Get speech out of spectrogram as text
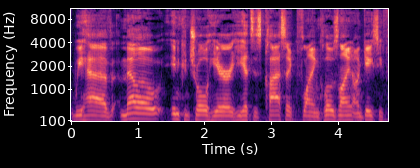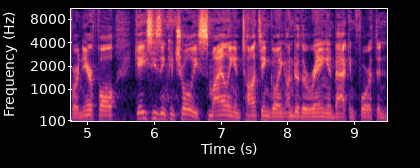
we have Mello in control here. He hits his classic flying clothesline on Gacy for a near fall. Gacy's in control. He's smiling and taunting, going under the ring and back and forth. And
